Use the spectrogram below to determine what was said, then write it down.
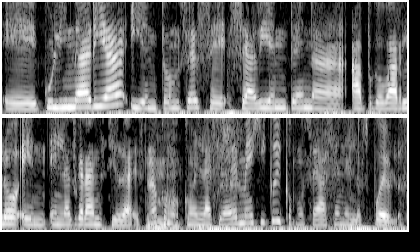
eh, culinaria y entonces se, se avienten a, a probarlo en, en, las grandes ciudades, ¿no? como, como, en la Ciudad de México y como se hacen en los pueblos.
